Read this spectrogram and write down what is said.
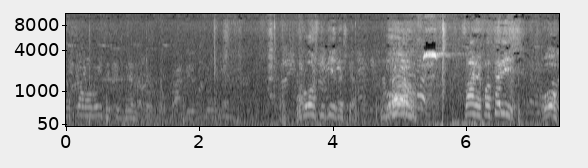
Шестема выйдет и блин. Хорош, Никиточка. О! Саня, повтори. О,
